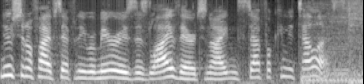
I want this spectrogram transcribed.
News Channel 5 Stephanie Ramirez is live there tonight. And Steph, what can you tell us?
